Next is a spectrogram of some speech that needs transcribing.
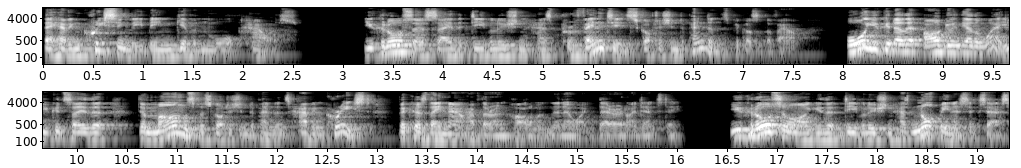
they have increasingly been given more powers. You could also say that devolution has prevented Scottish independence because of the vow. Or you could argue it the other way. You could say that demands for Scottish independence have increased because they now have their own parliament and their own identity. You could also argue that devolution has not been a success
